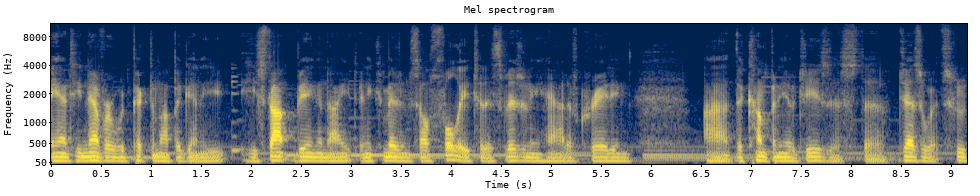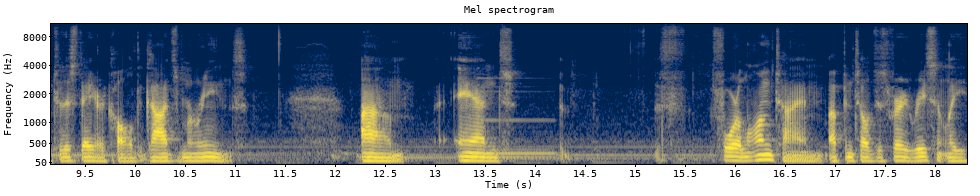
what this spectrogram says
and he never would pick them up again. He, he stopped being a knight and he committed himself fully to this vision he had of creating uh, the company of Jesus, the Jesuits, who to this day are called God's Marines. Um, and f- for a long time, up until just very recently,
